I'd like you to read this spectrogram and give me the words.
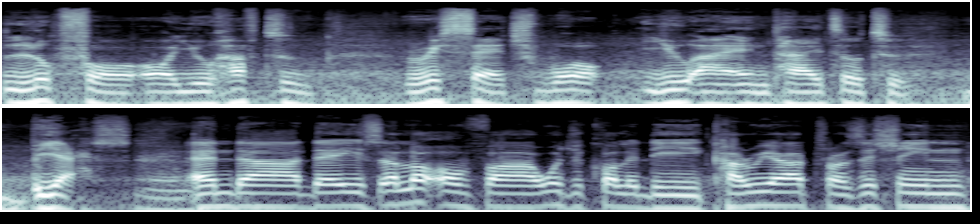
look for or you have to research what you are entitled to. Yes, mm. and uh, there is a lot of uh, what you call it the career transition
